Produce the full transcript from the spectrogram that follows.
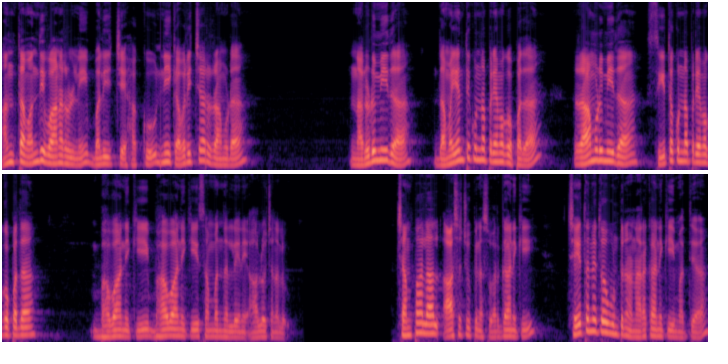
అంతమంది వానరుల్ని బలి ఇచ్చే హక్కు నీకెవరిచ్చారు రాముడా? నలుడు మీద దమయంతికున్న ప్రేమ గొప్పదా? రాముడి మీద సీతకున్న ప్రేమ గొప్పదా? భవానికి భావానికి సంబంధం లేని ఆలోచనలు. చంపాలాల్ ఆశ చూపిన స్వర్గానికి చైతన్యతో ఉంటున్న నరకానికి మధ్య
